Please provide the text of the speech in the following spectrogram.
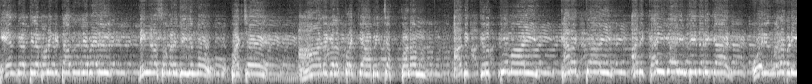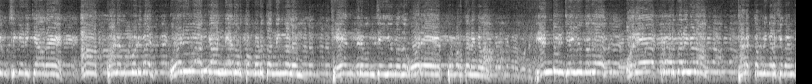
കേന്ദ്രത്തിലെ പണം കിട്ടാത്തതിന്റെ പേരിൽ നിങ്ങളെ സമരം ചെയ്യുന്നു. പക്ഷേ ആളുകൾ പ്രഖ്യാപിച്ച പണം അത് കൃത്യമായി കറക്റ്റായി അത് കൈകാര്യം ചെയ്തെടുക്കാൻ ഒരു നടപടിയും സ്വീകരിക്കാതെ ആ പണം മുഴുവൻ ഒഴിവാക്കാൻ നേതൃത്വം കൊടുത്ത നിങ്ങളും കേന്ദ്രവും ചെയ്യുന്നത് ഒരേ പ്രവർത്തനങ്ങളാ. രണ്ടും ചെയ്യുന്നത് ഒരേ പ്രവർത്തനങ്ങളാ. തർക്കം നിങ്ങൾക്ക് വേണ്ട.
